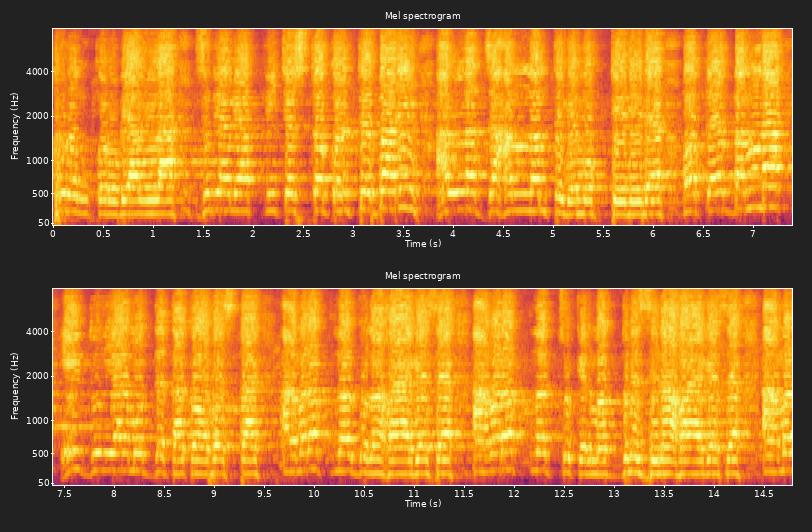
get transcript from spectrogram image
পূরণ করবে আল্লাহ। যদি আমি আপনি চেষ্টা করতে পারি, আল্লাহ জাহান্নাম থেকে মুক্তি দিবে। অতএব বান্দা, এই দুনিয়ার মধ্যে থাকা অবস্থায় আমার আপনার গুণা হয়ে গেছে, আমার আপনার চোখের মাধ্যমে জিনা হয়ে গেছে, আমার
